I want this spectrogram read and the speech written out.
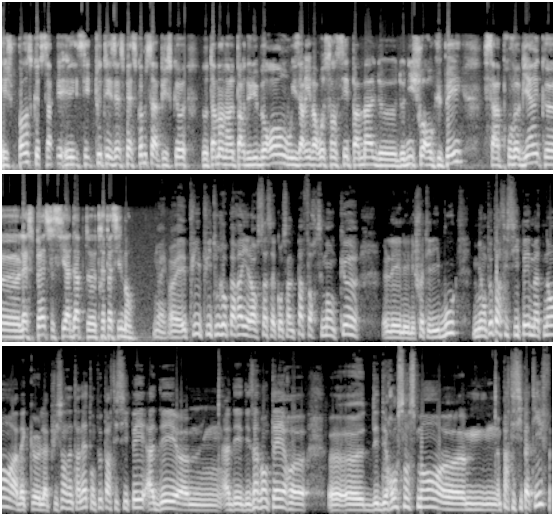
Et je pense que c'est toutes les espèces comme ça, puisque notamment dans le parc du Luberon où ils arrivent à recenser pas mal de nichoirs occupés, ça prouve bien que l'espèce s'y adapte très facilement. Et puis, puis toujours pareil. Alors ça, ça concerne pas forcément que les, les, les chouettes et les hiboux, mais on peut participer maintenant avec euh, la puissance d'Internet. On peut participer à des euh, à des, des inventaires, euh, euh des, des, recensements participatifs.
